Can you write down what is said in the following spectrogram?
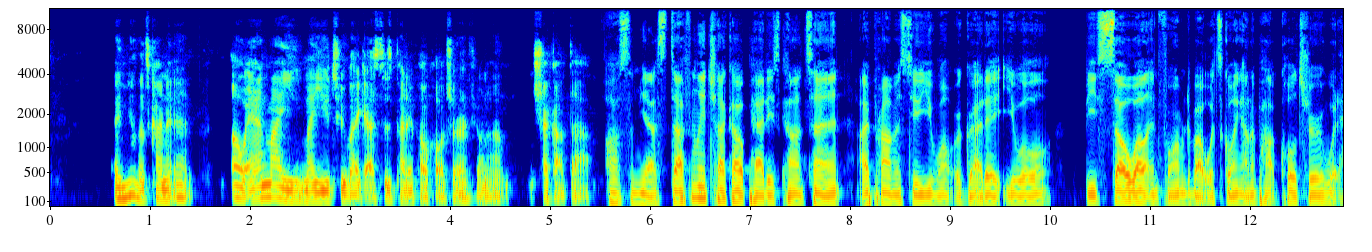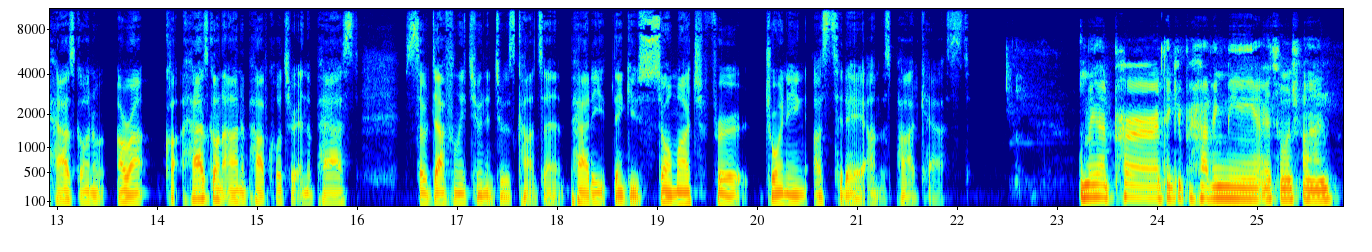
And yeah, that's kind of it. Oh, and my my YouTube, I guess, is Patty Pop Culture. If you want to check out that. Awesome. Yes, definitely check out Patty's content. I promise you, you won't regret it. You will be so well informed about what's going on in pop culture, what has gone around has gone on in pop culture in the past. So definitely tune into his content. Patty, thank you so much for joining us today on this podcast. Oh my God, Per, thank you for having me. I had so much fun.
